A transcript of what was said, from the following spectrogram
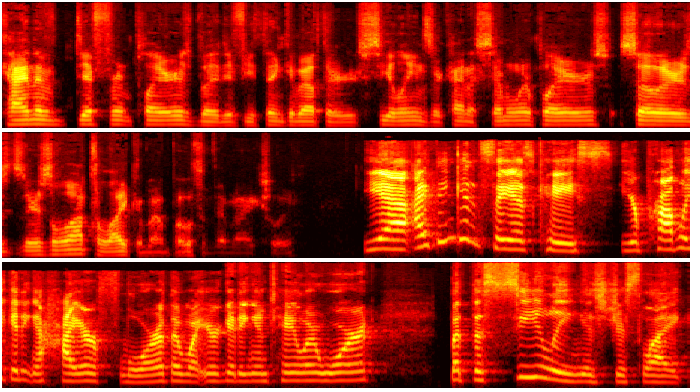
Kind of different players, but if you think about their ceilings, they're kind of similar players. So there's there's a lot to like about both of them actually. Yeah, I think in Seiya's case, you're probably getting a higher floor than what you're getting in Taylor Ward, but the ceiling is just like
